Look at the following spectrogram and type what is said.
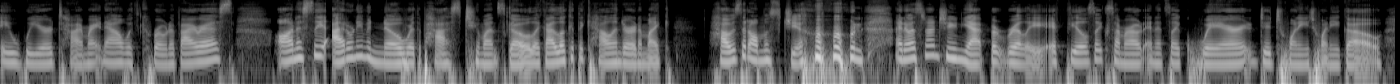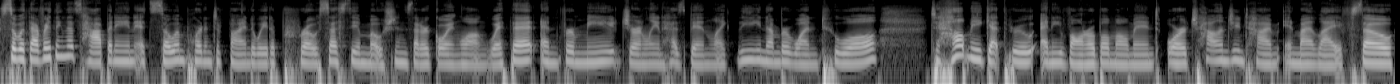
a weird time right now with coronavirus. Honestly, I don't even know where the past 2 months go. Like I look at the calendar and I'm like, how is it almost June? I know it's not June yet, but really, it feels like summer out and it's like, where did 2020 go? So, with everything that's happening, it's so important to find a way to process the emotions that are going along with it. And for me, journaling has been like the number one tool to help me get through any vulnerable moment or challenging time in my life. So,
